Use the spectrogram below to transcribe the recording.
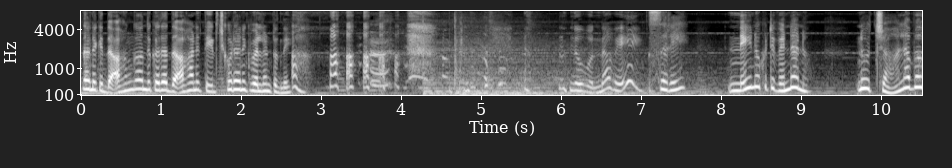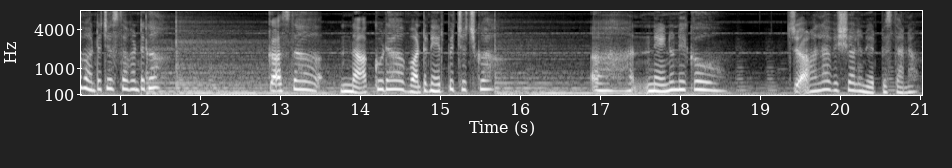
దానికి దాహంగా ఉంది కదా దాహాన్ని తీర్చుకోవడానికి వెళ్ళుంటుంది. నువ్వున్నావే? సరే నేనొకటి విన్నాను. నువ్వు చాలా బాగా వంట చేస్తావంటగా. కాస్త నాకు కూడా వంట నేర్పించొచ్చుగా. నేను నీకు చాలా విషయాలు నేర్పిస్తాను.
